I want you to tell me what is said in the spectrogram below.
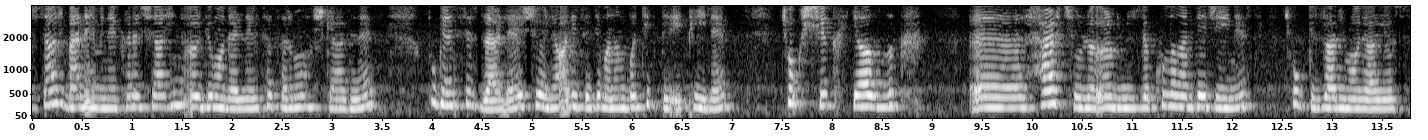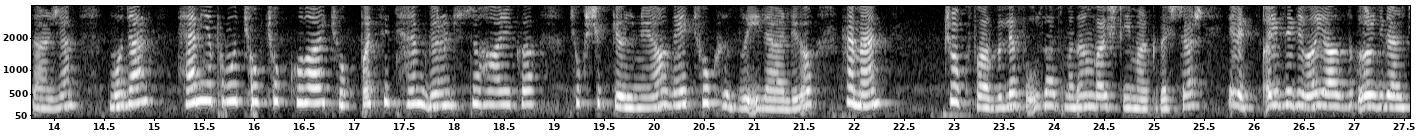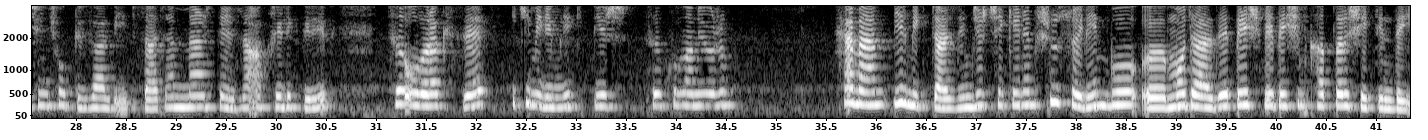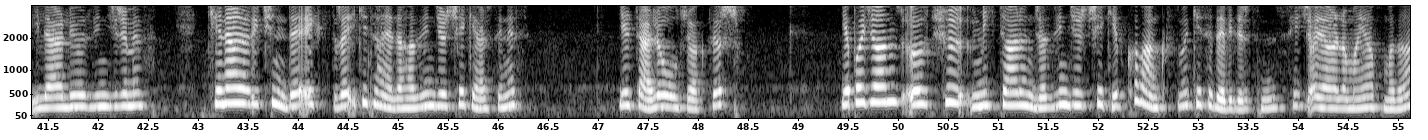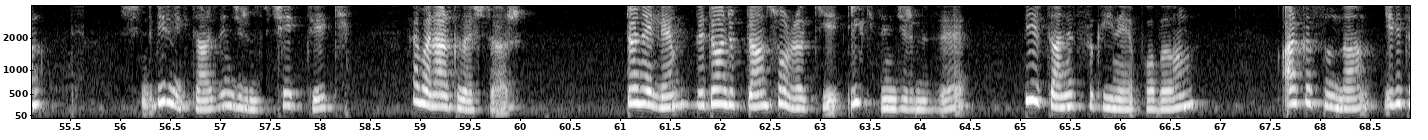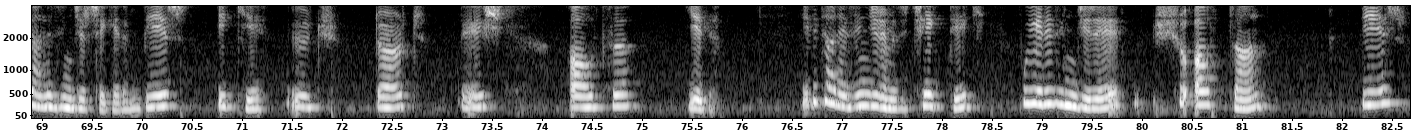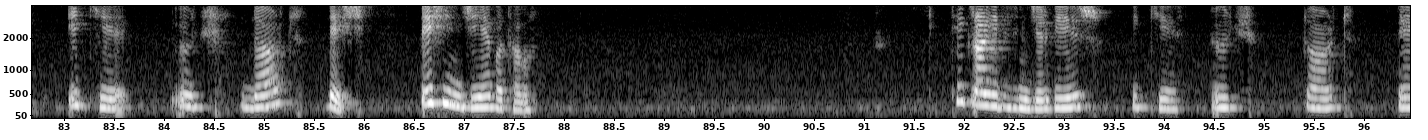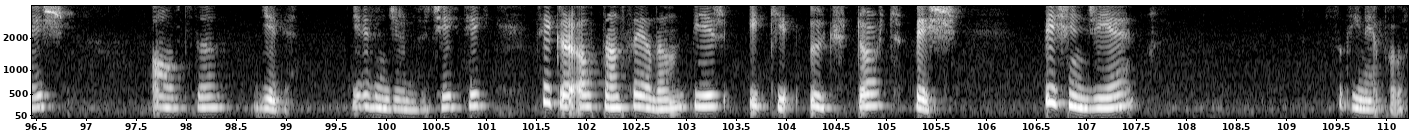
arkadaşlar. Ben Emine Karaşahin. Örgü modelleri tasarıma hoş geldiniz. Bugün sizlerle şöyle Alize Diva'nın batik bir ipiyle çok şık, yazlık, e, her türlü örgünüzde kullanabileceğiniz çok güzel bir model göstereceğim. Model hem yapımı çok çok kolay, çok basit, hem görüntüsü harika, çok şık görünüyor ve çok hızlı ilerliyor. Hemen çok fazla lafı uzatmadan başlayayım arkadaşlar. Evet Alize Diva yazlık örgüler için çok güzel bir ip zaten. Merserize akrilik bir ip. Tığ olarak ise 2 milimlik bir tığ kullanıyorum. Hemen bir miktar zincir çekelim. Şunu söyleyeyim bu e, modelde 5 ve 5'in katları şeklinde ilerliyor zincirimiz. Kenarlar için de ekstra 2 tane daha zincir çekerseniz yeterli olacaktır. Yapacağınız ölçü miktarınca zincir çekip kalan kısmı kesebilirsiniz. Hiç ayarlama yapmadan. Şimdi bir miktar zincirimizi çektik. Hemen arkadaşlar dönelim ve döndükten sonraki ilk zincirimize bir tane sık iğne yapalım. Arkasından 7 tane zincir çekelim. 1 2 3 4 5 6 7 7 tane zincirimizi çektik. Bu 7 zinciri şu alttan 1 2 3 4 5 beşinciye batalım. Tekrar 7 zincir 1 2 3 4 5 6 7 7 zincirimizi çektik. Tekrar alttan sayalım. 1 2 3 4 5 beşinciye sık iğne yapalım.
